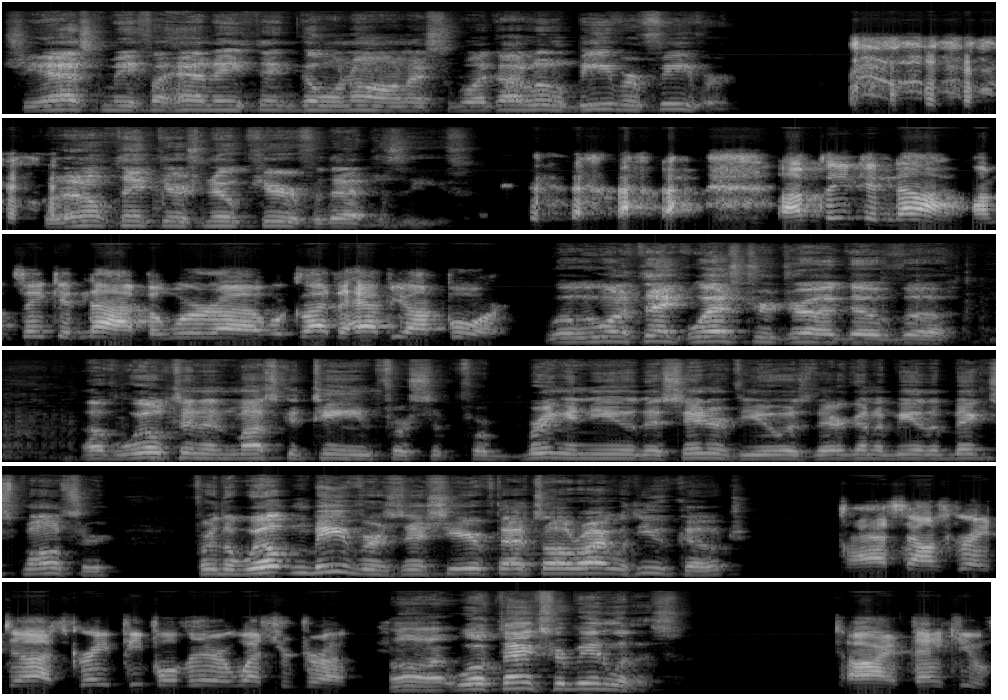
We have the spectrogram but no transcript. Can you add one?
she asked me if I had anything going on. I said, "Well, I got a little beaver fever, but I don't think there's no cure for that disease." I'm thinking not. I'm thinking not. But we're uh, we're glad to have you on board. Well, we want to thank Western Drug of uh, of Wilton and Muscatine for for bringing you this interview, as they're going to be the big sponsor for the Wilton Beavers this year. If that's all right with you, Coach. That sounds great to us. Great people over there at Western Drug. All right. Well, thanks for being with us. All right. Thank you.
